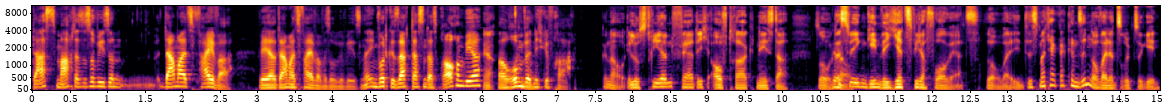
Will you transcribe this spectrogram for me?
das macht. Das ist so wie so ein damals Fiverr. Wäre damals Fiverr so gewesen. Ne? Ihm wurde gesagt, das und das brauchen wir. Ja, Warum wird nicht gefragt? Genau. Illustrieren, fertig, Auftrag, nächster. So, Genau. deswegen gehen wir jetzt wieder vorwärts. So, weil das macht ja gar keinen Sinn, noch weiter zurückzugehen.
